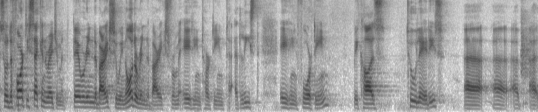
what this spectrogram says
so the 42nd Regiment, they were in the barracks, so we know they're in the barracks from 1813 to at least 1814 because two ladies, uh, uh, uh,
